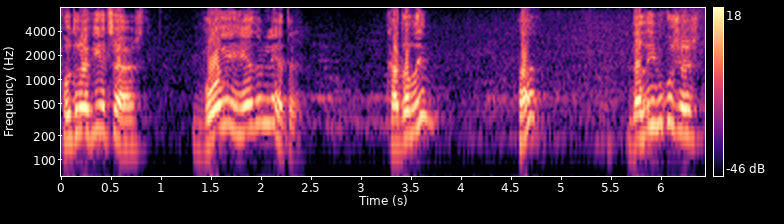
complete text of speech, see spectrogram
Fotografia çfarë është? Bojë e hedhur në letër. Ka dallim? Ha? Dallimi kush është?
